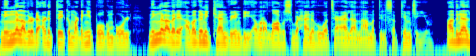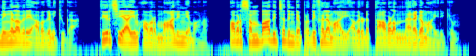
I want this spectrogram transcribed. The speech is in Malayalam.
നിങ്ങൾ അവരുടെ അടുത്തേക്ക് മടങ്ങിപ്പോകുമ്പോൾ നിങ്ങൾ അവരെ അവഗണിക്കാൻ വേണ്ടി അവർ അള്ളാഹു സുബഹാനുഹുവ ചായാല നാമത്തിൽ സത്യം ചെയ്യും. അതിനാൽ നിങ്ങൾ അവരെ അവഗണിക്കുക. തീർച്ചയായും അവർ മാലിന്യമാണ്. അവർ സമ്പാദിച്ചതിന്റെ പ്രതിഫലമായി അവരുടെ താവളം നരകമായിരിക്കും.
